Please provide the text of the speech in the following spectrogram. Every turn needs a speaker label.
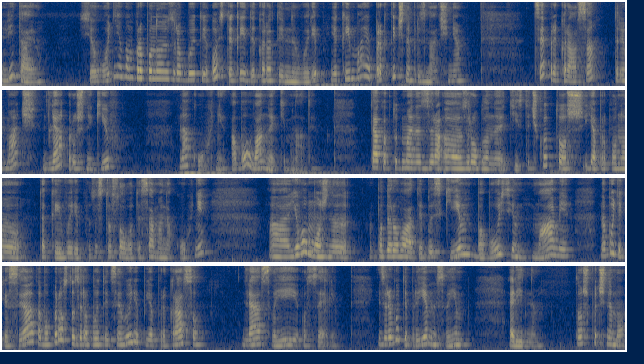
Speaker 1: Вітаю! Сьогодні я вам пропоную зробити ось такий декоративний виріб, який має практичне призначення. Це прикраса тримач для рушників на кухні або ванної кімнати. Так як тут в мене е, зроблене тістечко, тож я пропоную такий виріб застосовувати саме на кухні. Його можна подарувати близьким, бабусі, мамі на будь-яке свято, або просто зробити цей виріб як прикрасу для своєї оселі. І зробити приємне своїм рідним. Тож почнемо.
